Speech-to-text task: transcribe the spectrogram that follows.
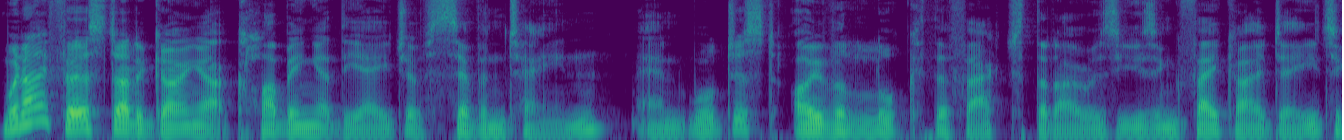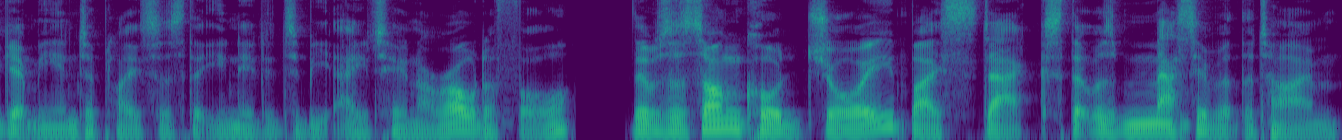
When I first started going out clubbing at the age of 17, and we'll just overlook the fact that I was using fake ID to get me into places that you needed to be 18 or older for, there was a song called Joy by Staxx that was massive at the time.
